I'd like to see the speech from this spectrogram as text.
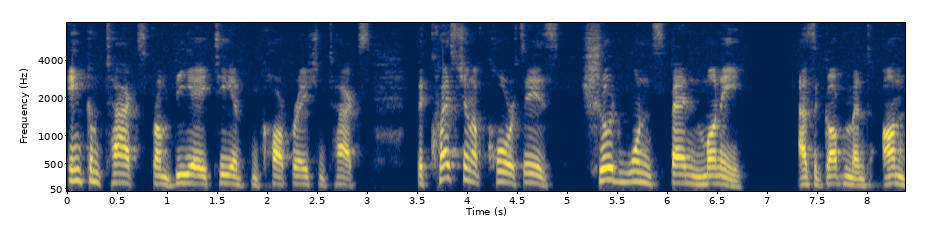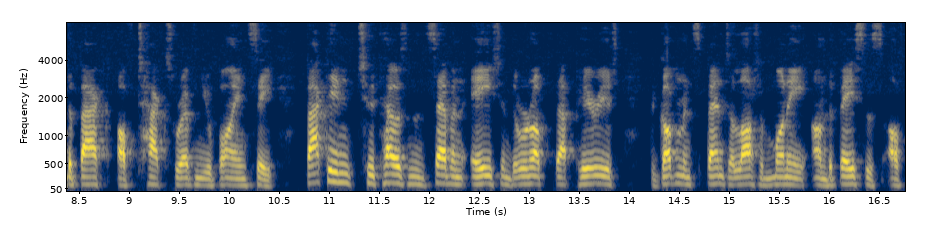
income tax, from VAT and from corporation tax. The question, of course, is should one spend money as a government on the back of tax revenue buoyancy? Back in 2007 8, in the run up to that period, the government spent a lot of money on the basis of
